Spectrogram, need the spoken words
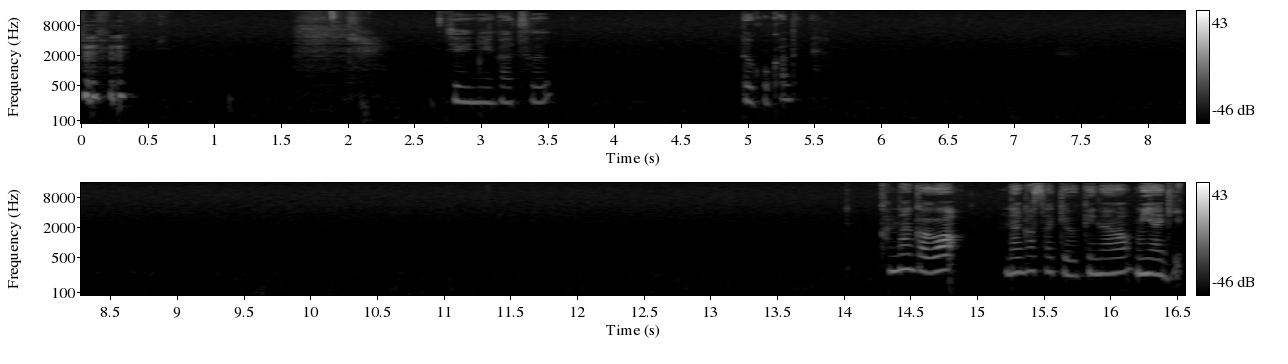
12月どこかで。神奈川長崎沖縄宮城。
